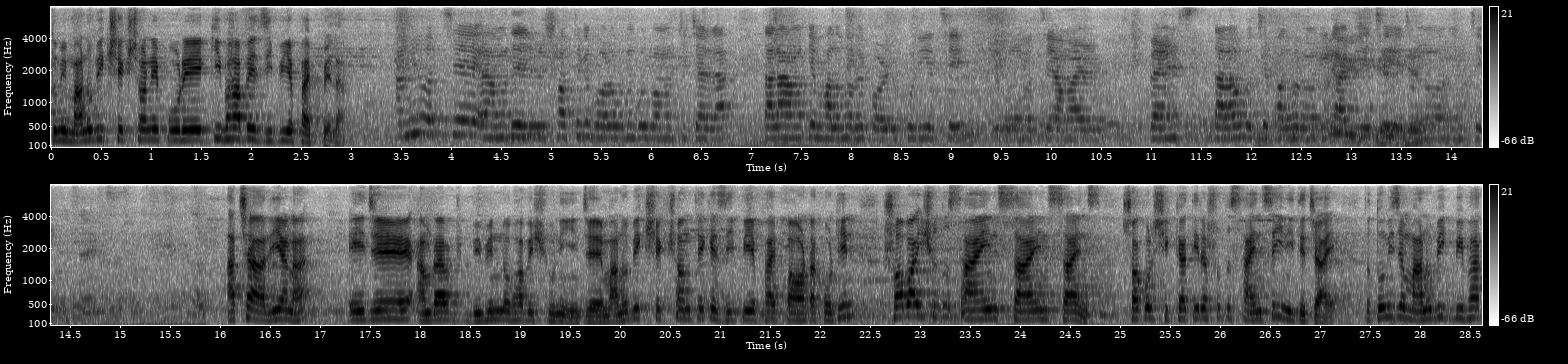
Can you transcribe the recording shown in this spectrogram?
তুমি মানবিক সেকশনে পড়ে কীভাবে জিপিএ ফাইভ পেলা? আমি হচ্ছে আমাদের সব থেকে বড় কথা বলব আমার টিচাররা তারা আমাকে ভালোভাবে পড়- পড়িয়েছে এবং হচ্ছে আমার প্যারেন্টস তারাও হচ্ছে ভালোভাবে আমাকে গাইড দিয়েছে এই জন্য আমি হচ্ছে আচ্ছা রিয়ানা এই যে আমরা বিভিন্নভাবে শুনি যে মানবিক সেকশন থেকে জিপিএ ফাইভ পাওয়াটা কঠিন, সবাই শুধু সায়েন্স সায়েন্স সায়েন্স। সকল শিক্ষার্থীরা শুধু সায়েন্সেই নিতে চায়। তো তুমি যে মানবিক বিভাগ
